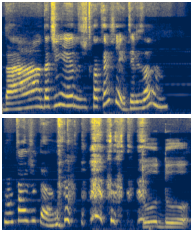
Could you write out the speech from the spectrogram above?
dá, dá dinheiro de qualquer jeito. Eles ah, não tá ajudando. Tudo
